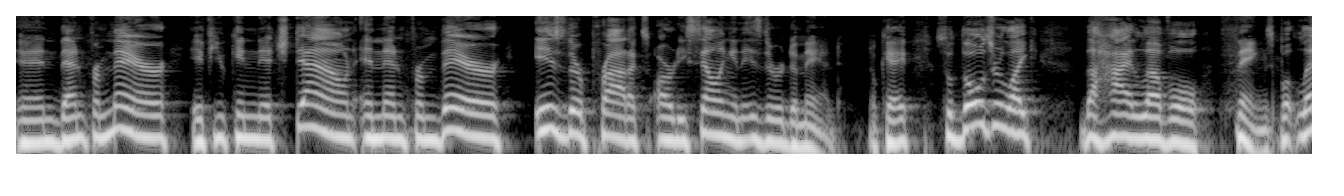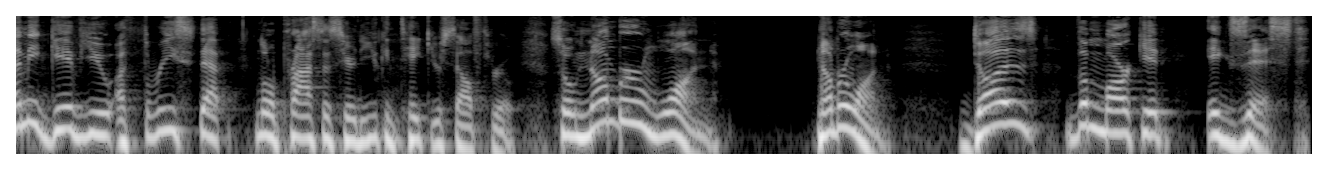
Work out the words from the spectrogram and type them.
And then from there, if you can niche down, and then from there, is there products already selling and is there a demand? Okay. So those are like the high level things. But let me give you a three step little process here that you can take yourself through. So, number one, number one, does the market exist?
